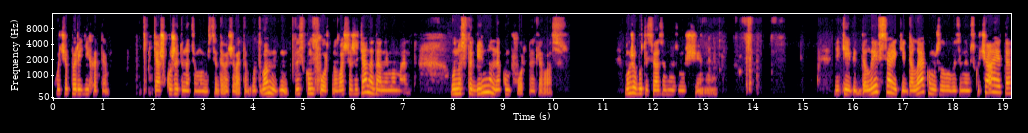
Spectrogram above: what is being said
хоче переїхати. Тяжко жити на цьому місці, де ви живете. От вам дискомфортно. Ваше життя на даний момент, воно стабільно некомфортне для вас. Може бути зв'язано з мужчиною, який віддалився, який далеко, можливо, ви за ним скучаєте,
